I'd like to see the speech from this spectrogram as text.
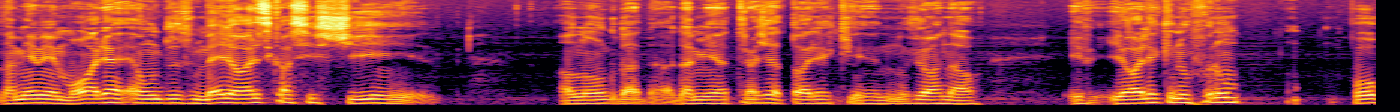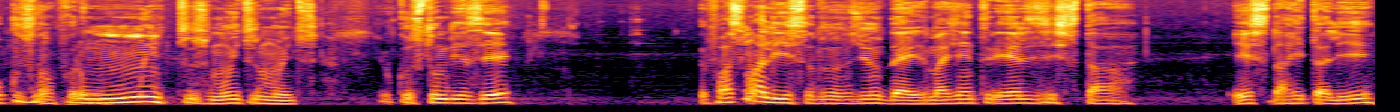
na minha memória, é um dos melhores que eu assisti ao longo da, da, da minha trajetória aqui no jornal. E, e, olha que não foram poucos, não, foram muitos, muitos, muitos. Eu costumo dizer, eu faço uma lista dos, uns 10, mas entre eles está esse da Rita Lee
